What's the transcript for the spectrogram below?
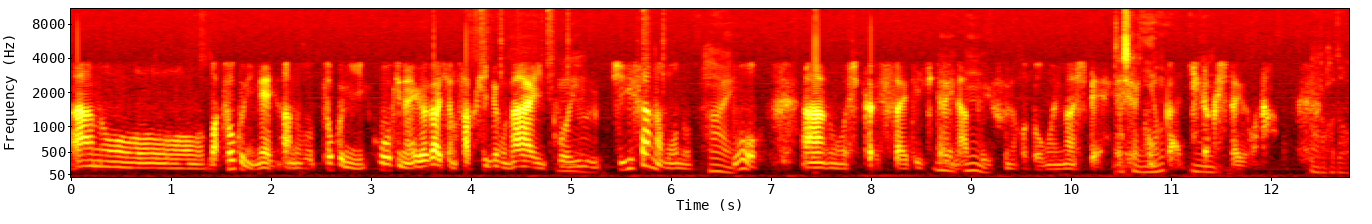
あのーまあ、特にねあの、特に大きな映画会社の作品でもない、こういう小さなものはい。を、あのしっかり伝えていきたいなというふうなことを思いまして、確かに。えー今回、企画したような。なるほど。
